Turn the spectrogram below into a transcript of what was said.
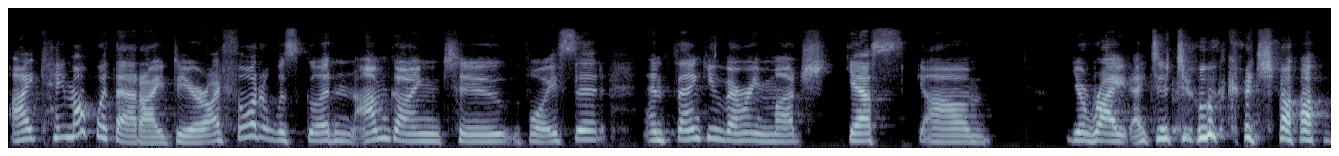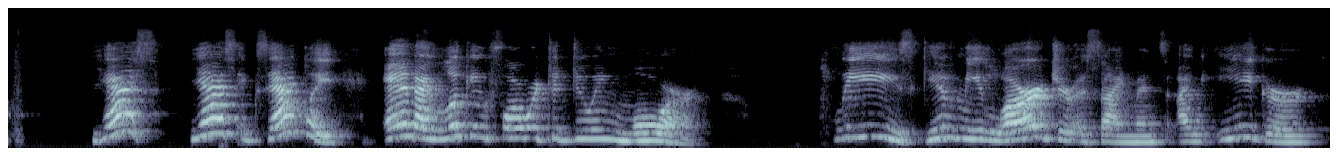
I i came up with that idea i thought it was good and i'm going to voice it and thank you very much yes um, you're right i did do a good job Yes, yes, exactly. And I'm looking forward to doing more. Please give me larger assignments. I'm eager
